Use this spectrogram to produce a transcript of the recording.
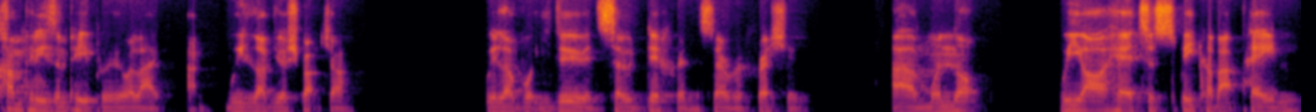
companies and people who are like, uh, "We love your structure. We love what you do. It's so different. It's so refreshing." Um, we're not. We are here to speak about pain,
